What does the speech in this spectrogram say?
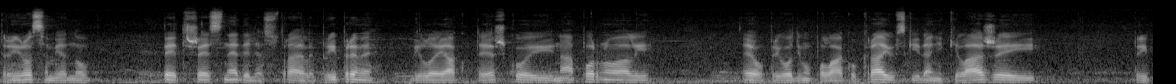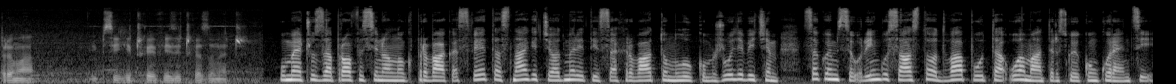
Trenirao sam jedno 5-6 nedelja su trajale pripreme. Bilo je jako teško i naporno, ali evo, privodimo polako kraju, skidanje kilaže i priprema i psihička i fizička za meč. U meču za profesionalnog prvaka sveta snage će odmeriti sa Hrvatom Lukom Žuljevićem, sa kojim se u ringu sastao dva puta u amaterskoj konkurenciji.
